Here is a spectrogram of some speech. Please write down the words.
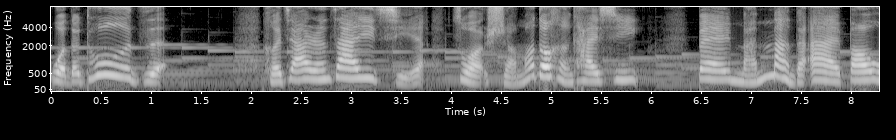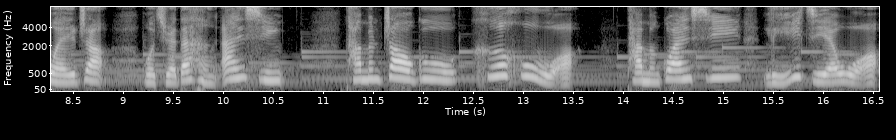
我的兔子。和家人在一起，做什么都很开心，被满满的爱包围着，我觉得很安心。他们照顾、呵护我，他们关心、理解我。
